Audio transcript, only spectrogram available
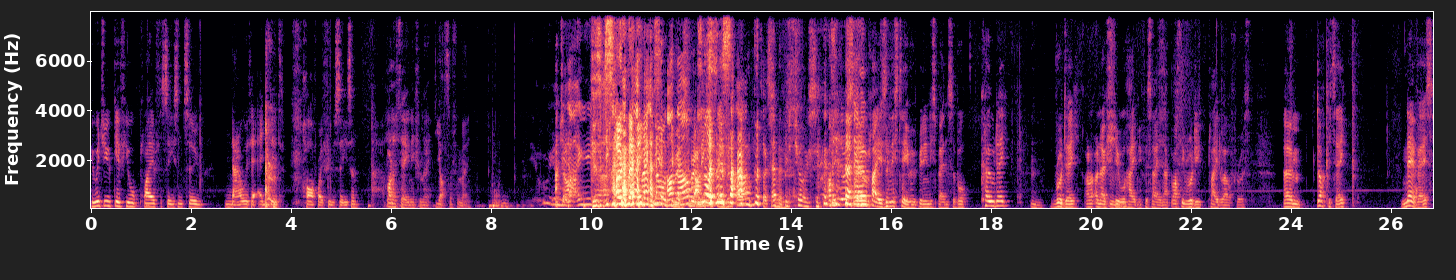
Who would you give your player for season two now if it ended halfway through the season? Bonatini for me. Jota for me. Because so many. Make an argument know. for at That's not least even a seven. sound. It's like Seventh choice. I think there are seven Um, players in this team who've been indispensable. Cody, Mm. Ruddy. I, I know Stu will hate me for saying that, but I think Ruddy played well for us. Um, Doherty, Neves,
